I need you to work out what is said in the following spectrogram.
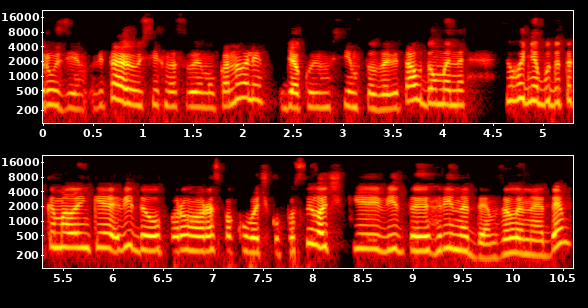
Друзі, вітаю усіх на своєму каналі. Дякую всім, хто завітав до мене. Сьогодні буде таке маленьке відео про розпаковочку посилочки від е, Green Edem, Зелений Едем.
